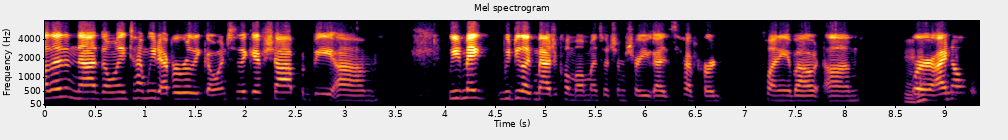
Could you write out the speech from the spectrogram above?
Other than that, the only time we'd ever really go into the gift shop would be um, we'd make we'd do like magical moments, which I'm sure you guys have heard plenty about. Um, Mhm. where I know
